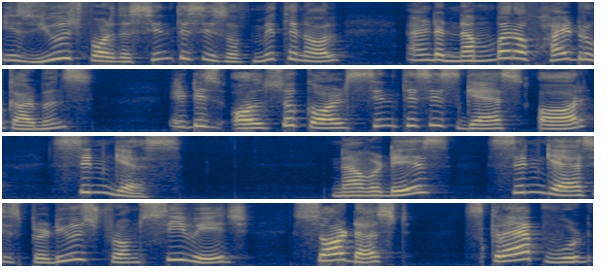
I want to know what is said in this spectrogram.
is used for the synthesis of methanol and a number of hydrocarbons, it is also called synthesis gas or syngas. Nowadays, syngas is produced from sewage, sawdust, scrap wood,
